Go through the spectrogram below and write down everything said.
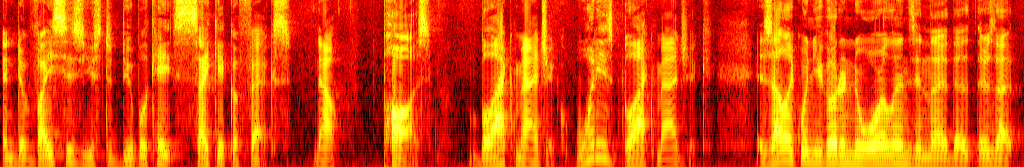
and devices used to duplicate psychic effects. Now, pause. Black magic. What is black magic? Is that like when you go to New Orleans and the, the there's that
